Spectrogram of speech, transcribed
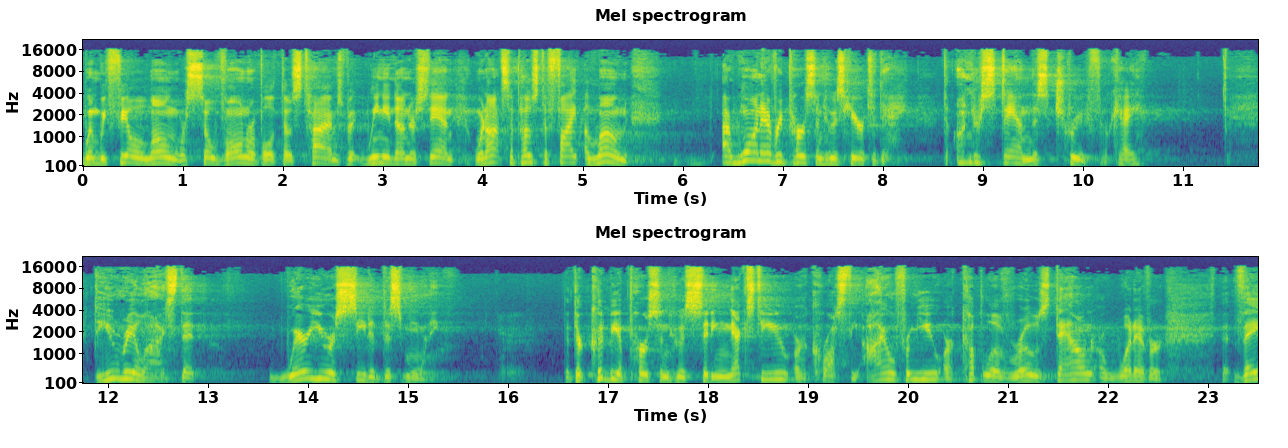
when we feel alone, we're so vulnerable at those times, but we need to understand we're not supposed to fight alone. I want every person who is here today to understand this truth, okay? Do you realize that where you are seated this morning, that there could be a person who is sitting next to you or across the aisle from you or a couple of rows down or whatever. They,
